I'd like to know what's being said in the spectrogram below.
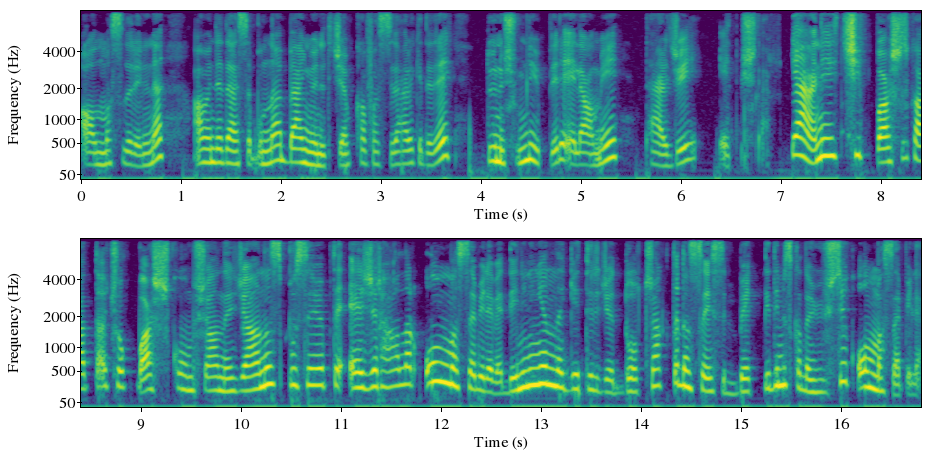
almasıdır eline. Ama nedense bunlar ben yöneteceğim kafasıyla hareket ederek dönüşümlü ipleri ele almayı tercih etmişler. Yani çift başlık hatta çok başlık olmuş anlayacağınız. Bu sebeple ejderhalar olmasa bile ve deninin yanına getireceği dotrakların sayısı beklediğimiz kadar yüksek olmasa bile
